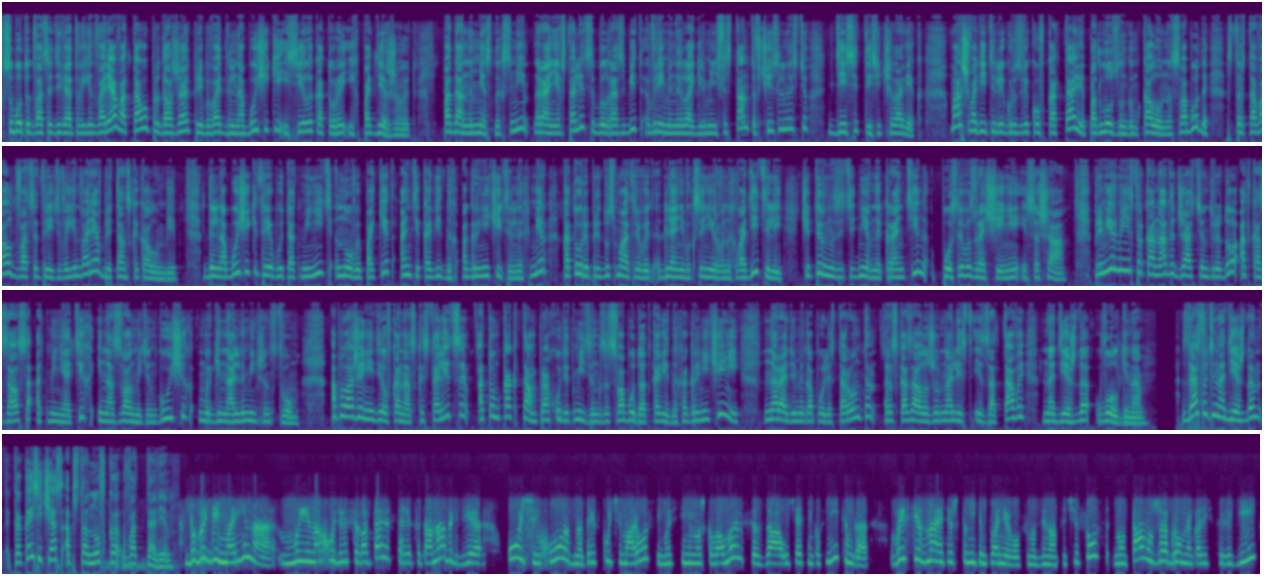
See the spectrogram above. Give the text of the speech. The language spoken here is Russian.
В субботу 29 января в Оттаву продолжают прибывать дальнобойщики и силы, которые их поддерживают. По данным местных СМИ, ранее в столице был разбит временный лагерь манифестантов численностью 10 тысяч человек. Марш водителей грузовиков к Оттаве под лозунгом «Колонна свободы» стартовал 23 января в Британской Колумбии. Дальнобойщики требуют отменить новый пакет антиковидных ограничительных мер, который предусматривает для невакцинированных водителей 14-дневный карантин после возвращения из США. Премьер-министр Канады Джастин Трюдо отказался отменять их и назвал митингующих маргинальным меньшинством. О положении дел в канадской столице, о том, как там проходит митинг за свободу от ковидных ограничений, на радио «Мегаполис Торонто» рассказала журналист из Оттавы Надежда Волгина. Здравствуйте, Надежда. Какая сейчас обстановка в Оттаве? Добрый день, Марина. Мы находимся в Оттаве, столице Канады, где очень холодно, трескучий мороз, и мы все немножко волнуемся за участников митинга. Вы все знаете, что митинг планировался на 12 часов, но там уже огромное количество людей,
